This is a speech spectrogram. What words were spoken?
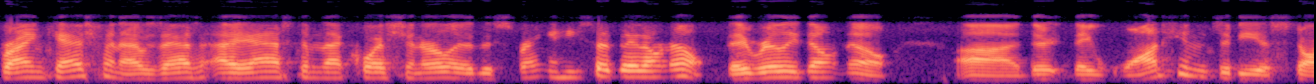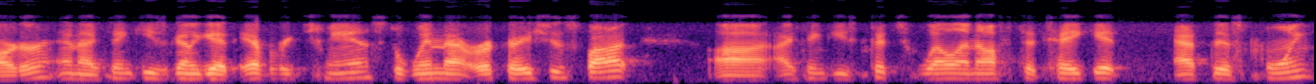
Brian Cashman, I was asked, I asked him that question earlier this spring, and he said they don't know. They really don't know. Uh, they want him to be a starter, and I think he's going to get every chance to win that rotation spot. Uh, I think he's pitched well enough to take it at this point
